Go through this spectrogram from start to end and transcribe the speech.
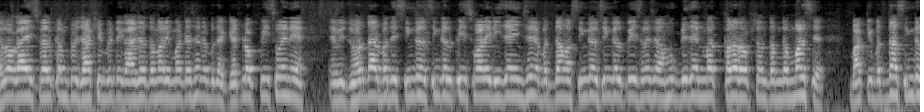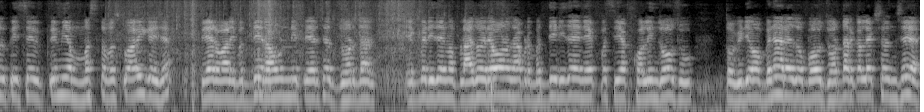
Hello guys welcome to Zankhi boutique આજે તમારી માટે છે ને બધા કેટલોક પીસ હોય ને, એવી જોરદાર બધી સિંગલ સિંગલ પીસ વાળી ડિઝાઇન છે. બધામાં સિંગલ સિંગલ પીસ રહેશે. અમુક ડિઝાઇનમાં કલર ઓપ્શન તમને મળશે. બાકી બધા સિંગલ પીસ છે પ્રીમિયમ મસ્ત વસ્તુ આવી ગઈ છે. પેર વાળી બધી રાઉન્ડની પેર છે. જોરદાર. એક બે ડિઝાઇનમાં પ્લાઝો રહેવાનો છે. આપણે બધી ડિઝાઇન એક પછી એક ખોલીને જોઉં છું. તો વિડીયોમાં બના રહેજો. બહુ જોરદાર કલેક્શન છે.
